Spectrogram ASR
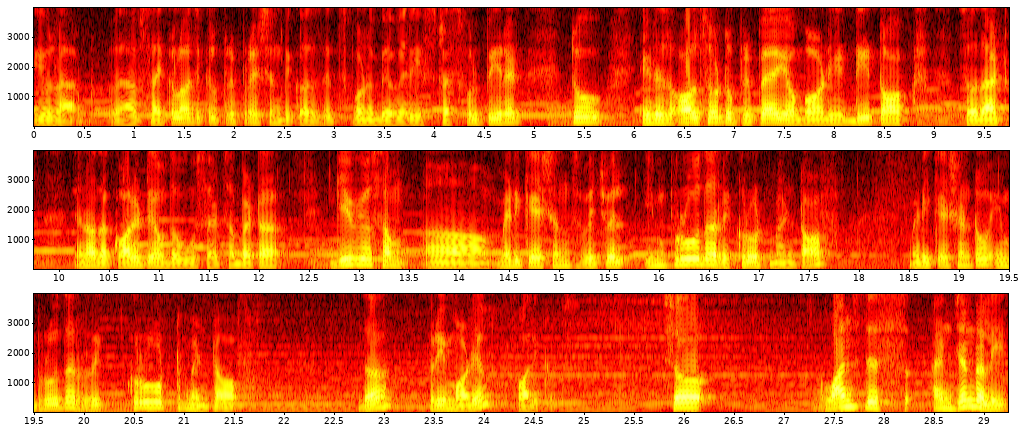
you will have have psychological preparation because it's going to be a very stressful period. Two, it is also to prepare your body, detox so that you know the quality of the oocytes are better. Give you some uh, medications which will improve the recruitment of medication to improve the recruitment of the primordial follicles. So once this and generally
